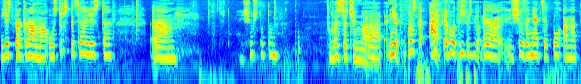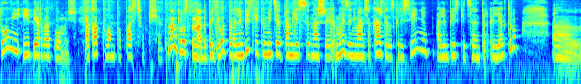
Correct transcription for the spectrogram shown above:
есть программа остру специалиста, еще что-то. У вас очень много. А, нет, просто... А, вот еще что. Э, еще занятия по анатомии и первая помощь. А как к вам попасть вообще? К нам просто надо прийти. Вот Паралимпийский комитет, там есть все наши... Мы занимаемся каждое воскресенье. Олимпийский центр «Электрум». А,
